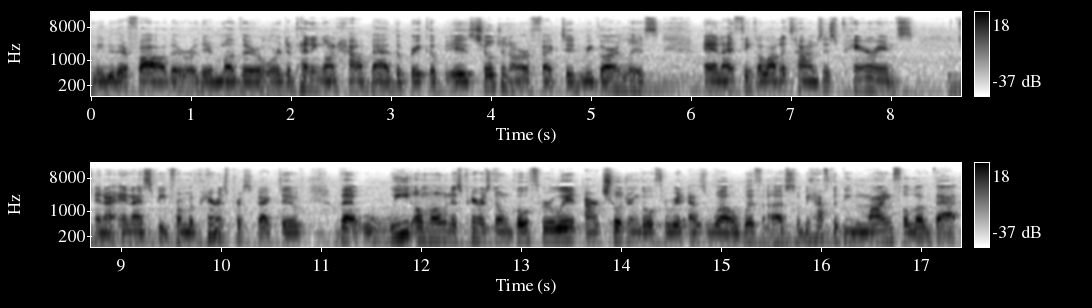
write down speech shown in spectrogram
maybe their father or their mother, or depending on how bad the breakup is, children are affected regardless. And I think a lot of times as parents, and I and I speak from a parent's perspective that we alone as parents don't go through it our children go through it as well with us. So we have to be mindful of that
